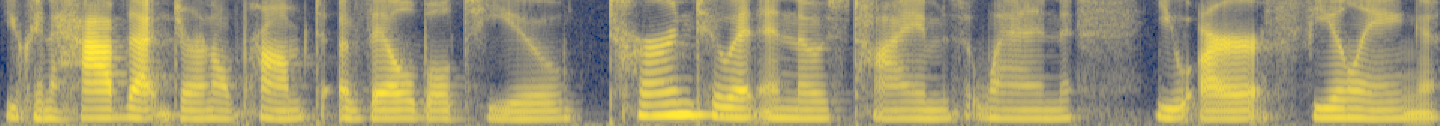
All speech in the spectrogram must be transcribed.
You can have that journal prompt available to you. Turn to it in those times when you are feeling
